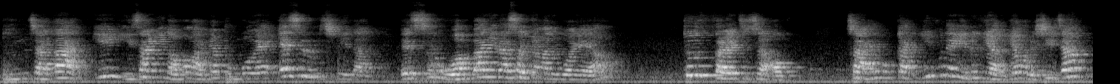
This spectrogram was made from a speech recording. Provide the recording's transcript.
분자가 2 이상이 넘어가면 분모에 s를 붙입니다. s를 원반이라 설명하는 거예요. two thirds of. 자, 해볼까? 2분의 1은요. 영어로 시작.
